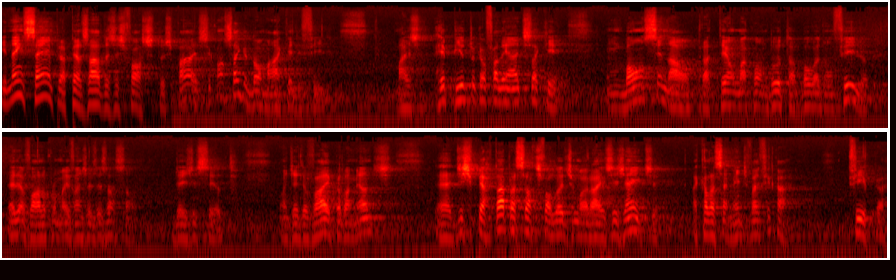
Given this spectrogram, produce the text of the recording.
e nem sempre, apesar dos esforços dos pais, se consegue domar aquele filho. Mas repito o que eu falei antes aqui: um bom sinal para ter uma conduta boa de um filho é levá-lo para uma evangelização, desde cedo. Onde ele vai, pelo menos, é, despertar para certos valores morais e gente, aquela semente vai ficar. Fica.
